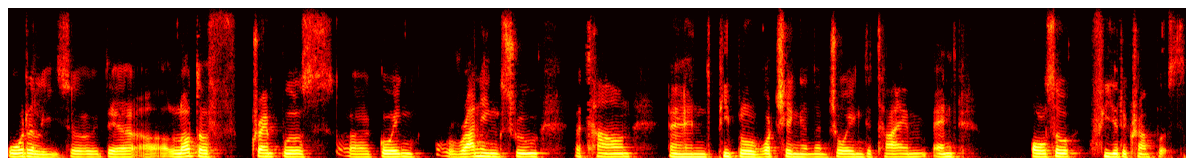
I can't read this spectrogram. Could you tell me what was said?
orderly. So there are a lot of Krampus uh, going running through a town and people watching and enjoying the time and also fear the Krampus.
